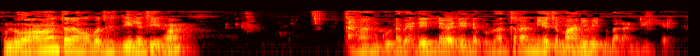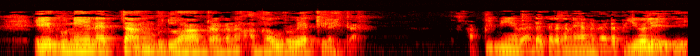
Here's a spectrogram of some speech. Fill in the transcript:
පුළුවන් තරම් උපදෙස් දීලා තියෙනවා. Taman ಗುಣ වැඩෙන්න වැඩෙන්න පුළුවන් තරම් නිහතමානී වෙන්න බලන්නේ කියලා. ඒ ගුණය නැත්තම් බුදුහාමරගෙන අගෞරවයක් කියලා හිතයි. අපි මේ වැඩ කරගෙන යන වැඩපිළිවෙලේදී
